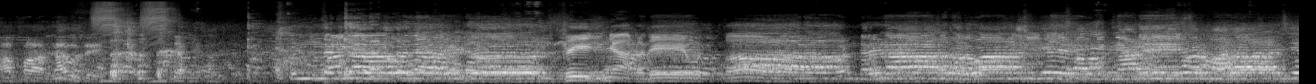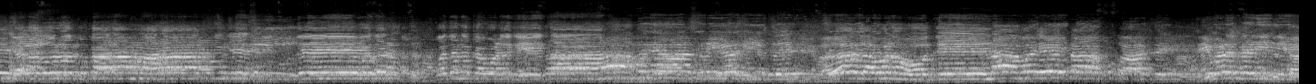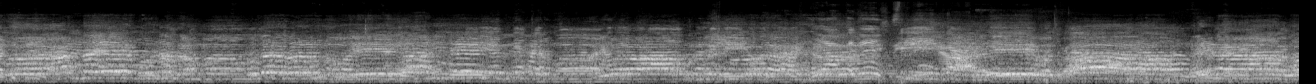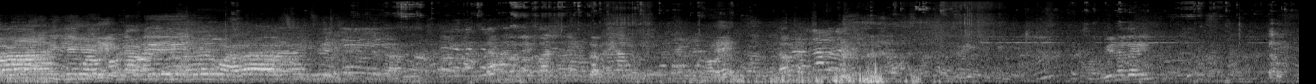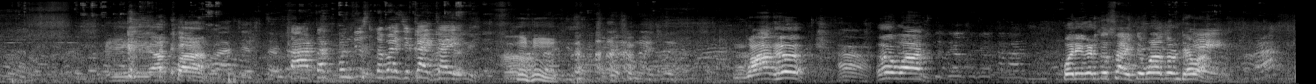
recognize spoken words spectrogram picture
आपा काय होते श्री ज्ञानदेव दत्त वदन कवळ घेता जवळ होते नाम घेता पुकाते निवड करी निहतो अन्नये पूर्ण ब्रह्म उदर ब्रह्म हे आणि ते यज्ञ कर्म हरिवरा पुंडलीवर आहे. श्री ज्ञानदेव तुकाराम हरिनाम भगवान की जय ज्ञानेश्वर महाराज की जय. ए, आप्पा. ताटात पण दिसलं पाहिजे काय काय. वाघ. अ वाघ. पलीकडचं साहित्य गोळा करून ठेवा.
